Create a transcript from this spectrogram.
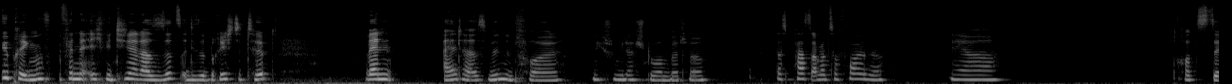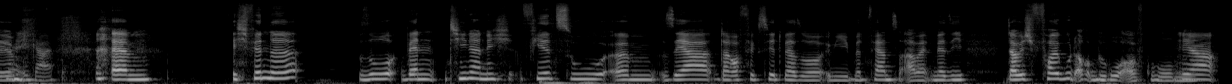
Übrigens finde ich, wie Tina da so sitzt und diese Berichte tippt, wenn. Alter, es windet voll. Nicht schon wieder Sturm, bitte. Das passt aber zur Folge. Ja. Trotzdem. Ja, egal. ähm, ich finde, so, wenn Tina nicht viel zu ähm, sehr darauf fixiert wäre, so irgendwie mit Pferden zu arbeiten, wäre sie, glaube ich, voll gut auch im Büro aufgehoben. Ja.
